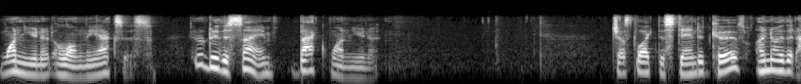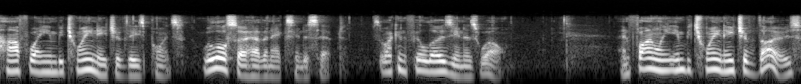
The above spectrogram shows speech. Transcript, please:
one unit along the axis. It'll do the same back one unit. Just like the standard curve, I know that halfway in between each of these points will also have an x-intercept so I can fill those in as well. And finally, in between each of those,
